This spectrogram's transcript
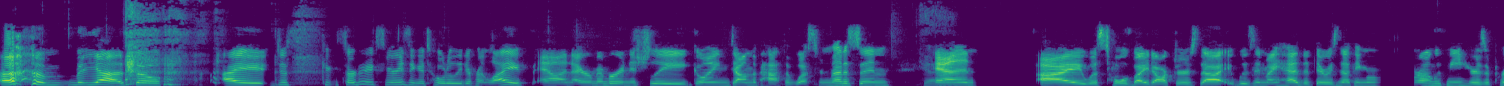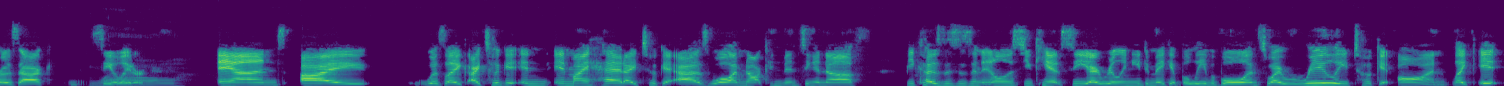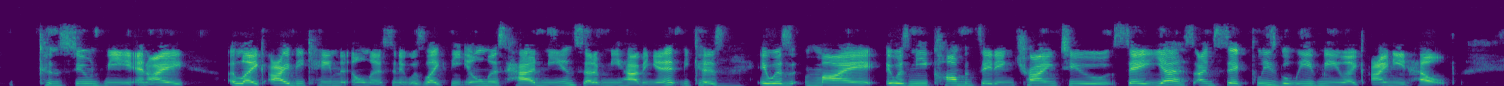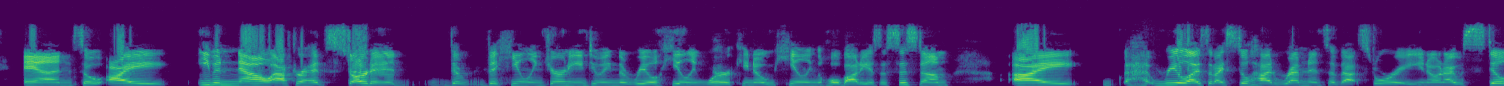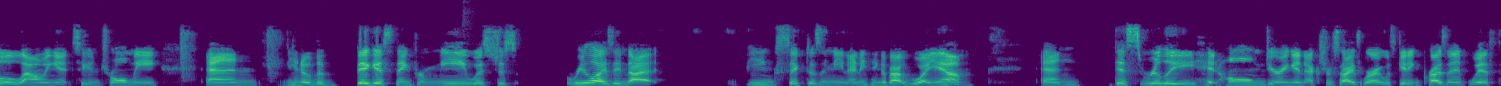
Um, but yeah, so I just started experiencing a totally different life, and I remember initially going down the path of Western medicine yeah. And I was told by doctors that it was in my head that there was nothing wrong with me. Here's a Prozac. See you later. And I was like, I took it in, in my head, I took it as, well, I'm not convincing enough because this is an illness you can't see. I really need to make it believable. And so I really took it on. Like it consumed me and I, like I became the illness and it was like the illness had me instead of me having it because mm. it was my it was me compensating trying to say yes I'm sick please believe me like I need help and so I even now after I had started the the healing journey doing the real healing work you know healing the whole body as a system I realized that I still had remnants of that story, you know, and I was still allowing it to control me. And, you know, the biggest thing for me was just realizing that being sick doesn't mean anything about who I am. And this really hit home during an exercise where I was getting present with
